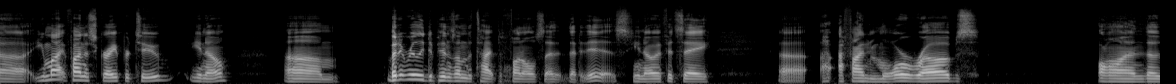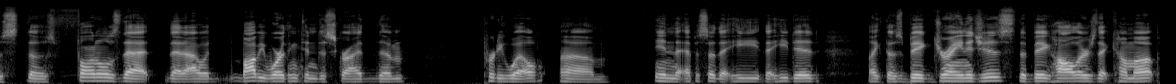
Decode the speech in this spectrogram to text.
Uh, you might find a scrape or two, you know, um, but it really depends on the type of funnels that, that it is. You know, if it's a, uh, I find more rubs on those those funnels that that I would Bobby Worthington described them pretty well um, in the episode that he that he did like those big drainages the big hollers that come up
